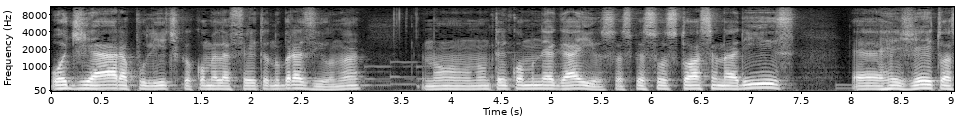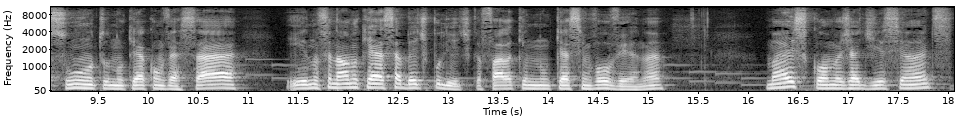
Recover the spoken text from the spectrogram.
odiar a política como ela é feita no Brasil, não é? Não, não tem como negar isso. As pessoas torcem o nariz, é, rejeitam o assunto, não quer conversar e no final não quer saber de política, fala que não quer se envolver, né? Mas, como eu já disse antes,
